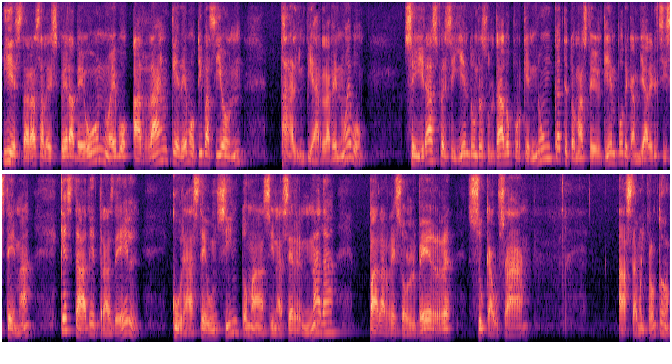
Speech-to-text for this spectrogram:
y estarás a la espera de un nuevo arranque de motivación para limpiarla de nuevo. Seguirás persiguiendo un resultado porque nunca te tomaste el tiempo de cambiar el sistema que está detrás de él. Curaste un síntoma sin hacer nada para resolver su causa. Hasta muy pronto.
